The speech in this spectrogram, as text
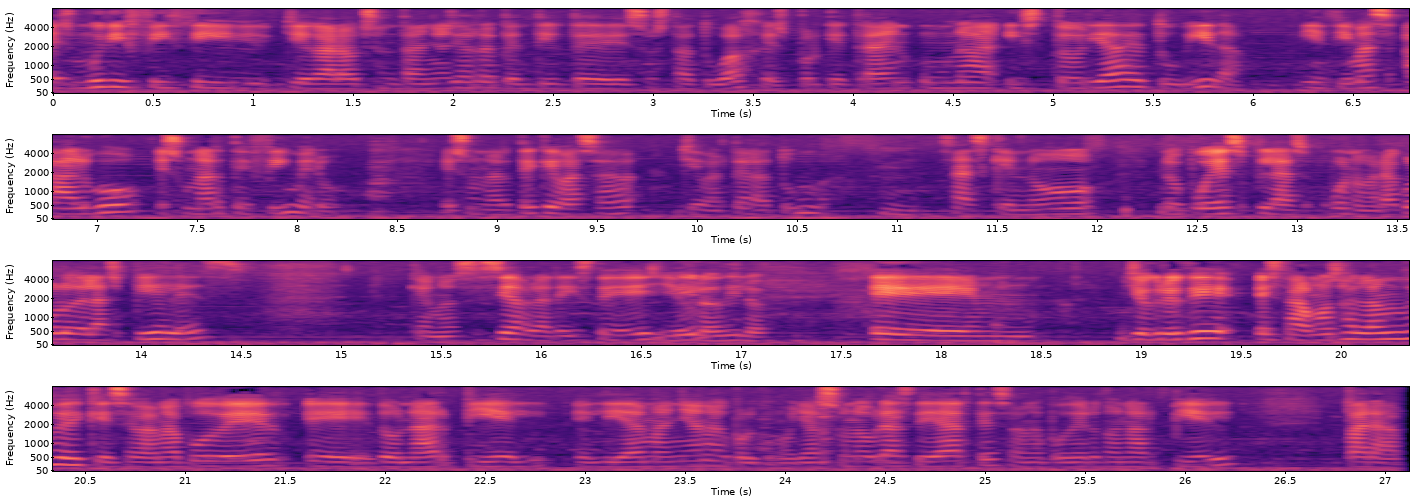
es muy difícil llegar a 80 años y arrepentirte de esos tatuajes porque traen una historia de tu vida y encima es algo, es un arte efímero, es un arte que vas a llevarte a la tumba. Mm. O sea, es que no, no puedes plas Bueno, ahora con lo de las pieles, que no sé si hablaréis de ello. Dilo, dilo. Eh, yo creo que estábamos hablando de que se van a poder eh, donar piel el día de mañana, porque como ya son obras de arte, se van a poder donar piel para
